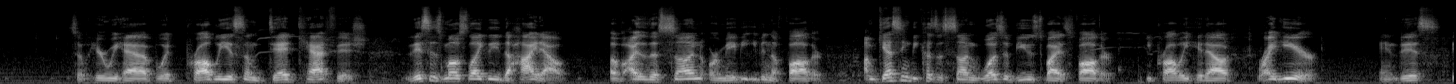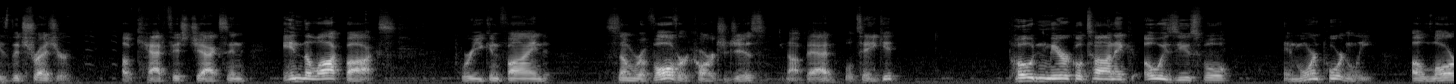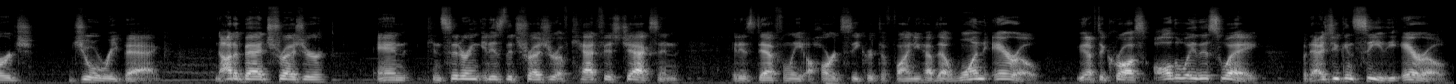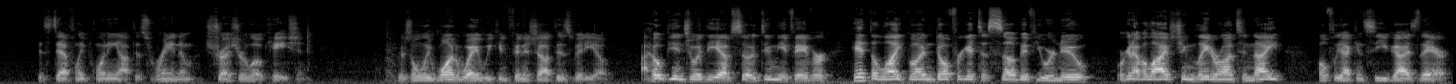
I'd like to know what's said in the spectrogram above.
So here we have what probably is some dead catfish. This is most likely the hideout of either the son or maybe even the father. I'm guessing because the son was abused by his father, he probably hid out right here. And this is the treasure of Catfish Jackson in the lockbox, where you can find some revolver cartridges. Not bad, we'll take it. Potent Miracle Tonic, always useful. And more importantly, a large jewelry bag. Not a bad treasure, and considering it is the treasure of Catfish Jackson, it is definitely a hard secret to find. You have that one arrow. You have to cross all the way this way, but as you can see, the arrow is definitely pointing out this random treasure location. There's only one way we can finish out this video. I hope you enjoyed the episode. Do me a favor, hit the like button. Don't forget to sub if you are new. We're going to have a live stream later on tonight. Hopefully I can see you guys there.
